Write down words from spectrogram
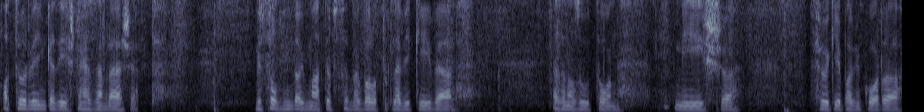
A törvénykezés nehezemre esett. Viszont, mint ahogy már többször megvalottuk Levikével, ezen az úton mi is, főképp amikor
